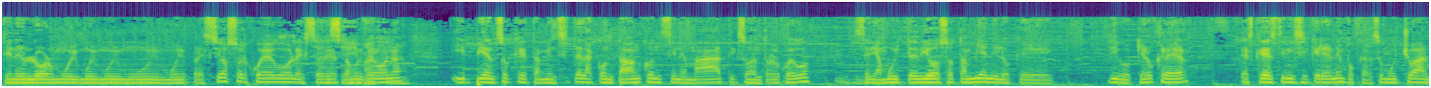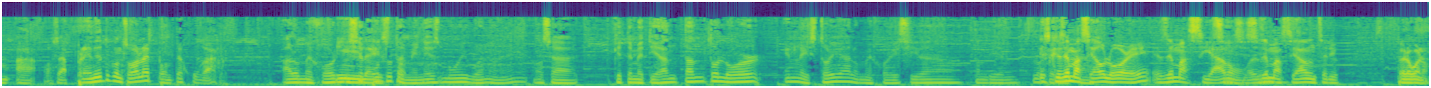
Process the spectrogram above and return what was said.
Tiene un lore muy, muy, muy, muy, muy precioso el juego. La historia Sí, está sí, muy fregona. Y pienso que también si te la contaban con cinematics o dentro del juego, sería muy tedioso también. Y lo que digo, quiero creer, es que Destiny sí querían enfocarse mucho a, o sea, prende tu consola y ponte a jugar. A lo mejor Y ese punto también es muy bueno, ¿eh? O sea, que te metieran tanto lore en la historia, a lo mejor da también. Es que es demasiado lore, ¿eh? Es demasiado, Sí, sí, es sí. demasiado, en serio. Pero bueno,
